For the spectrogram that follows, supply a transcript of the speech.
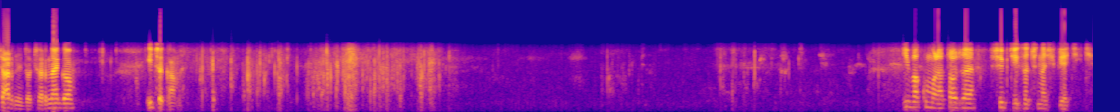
Czarny do czarnego. I czekamy. I w akumulatorze szybciej zaczyna świecić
